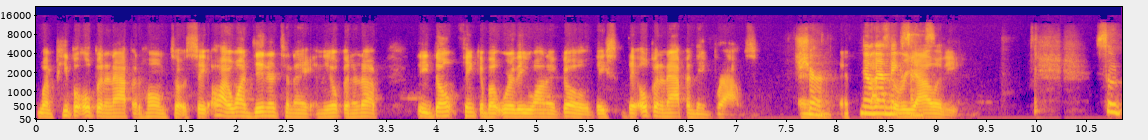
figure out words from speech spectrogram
when people open an app at home to say, "Oh, I want dinner tonight," and they open it up, they don't think about where they want to go. They they open an app and they browse. Sure. And, and no, that makes the reality. Sense. So,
